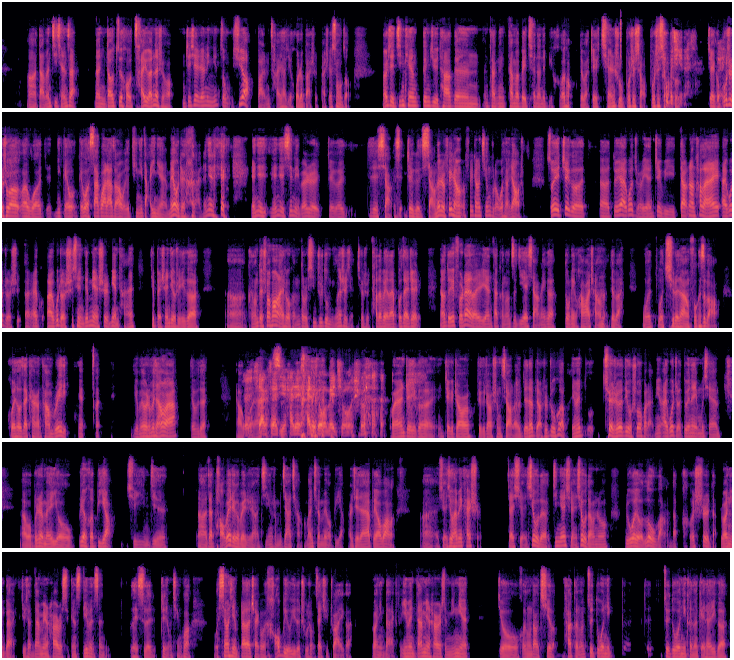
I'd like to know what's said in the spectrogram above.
啊打完季前赛，那你到最后裁员的时候，你这些人里你总需要把人裁下去，或者把谁把谁送走。而且今天根据他跟他跟他们被签的那笔合同，对吧？这钱数不是少，不是小数。这个不是说呃我你给我给我仨瓜俩枣，我就替你打一年，没有这样的。人家这人家人家心里边是这个这想这个想的是非常非常清楚的，我想要什么。所以这个呃，对于爱国者而言，这笔让让他来爱国者试呃爱爱国者试训跟面试面谈，这本身就是一个呃，可能对双方来说可能都是心知肚明的事情，就是他的未来不在这里。然后对于弗奈德而言，他可能自己也想了一个动了一个花花肠子，对吧？我我去了趟福克斯堡，回头再看看 Tom Brady，哎，有没有什么想法啊？对不对？然后果然下个赛季还得还得给我喂球，是吧？果然这个这个招这个招生效了，对他表示祝贺吧。因为确实又说回来，因为爱国者队内目前啊，我不认为有任何必要去引进啊，在跑位这个位置上进行什么加强，完全没有必要。而且大家不要忘了，呃，选秀还没开始，在选秀的今年选秀当中，如果有漏网的合适的 running back，就像 Damian Harris 跟 Stevenson 类似的这种情况。我相信 Belichick 会毫不犹豫的出手再去抓一个 running back，因为 Damian Harris 明年就合同到期了，他可能最多你最多你可能给他一个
